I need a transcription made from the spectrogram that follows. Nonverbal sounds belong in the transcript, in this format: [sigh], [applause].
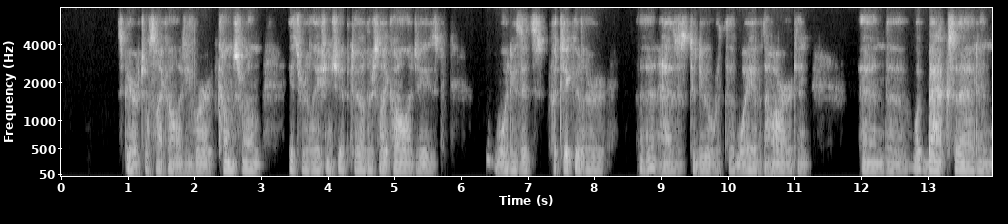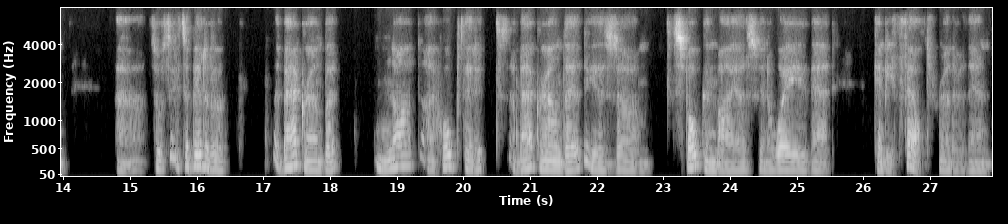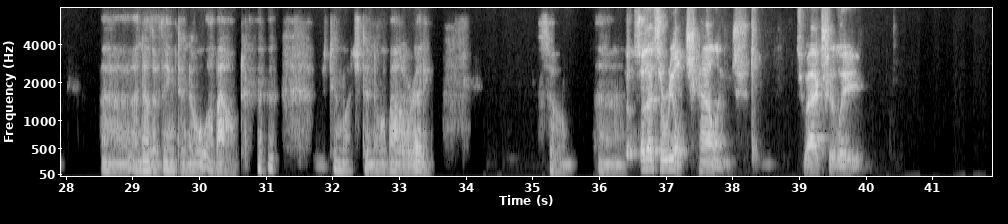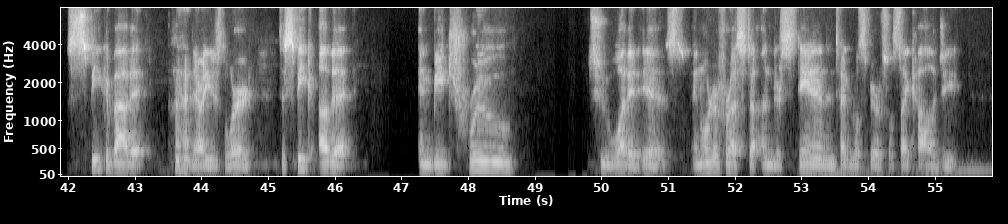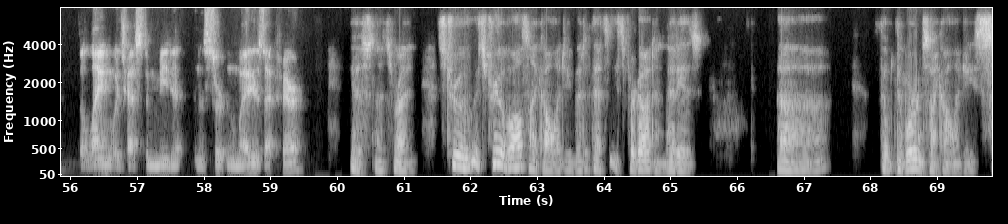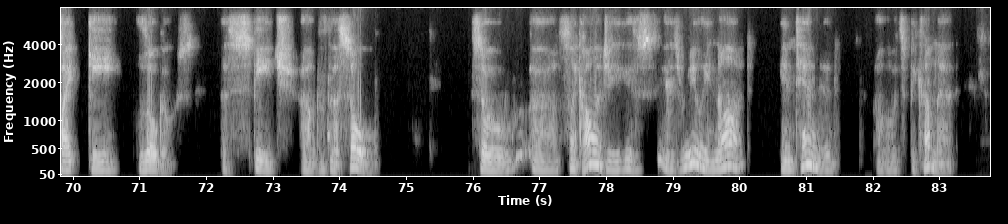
spiritual psychology, where it comes from, its relationship to other psychologies, what is its particular that has to do with the way of the heart and and uh, what backs that and uh, so it's, it's a bit of a, a background but not i hope that it's a background that is um, spoken by us in a way that can be felt rather than uh, another thing to know about. [laughs] There's too much to know about already. So, uh, so that's a real challenge to actually speak about it. [laughs] there, I use the word to speak of it and be true to what it is. In order for us to understand integral spiritual psychology, the language has to meet it in a certain way. Is that fair? Yes, that's right. It's true. It's true of all psychology, but that's it's forgotten. That is, uh, the the word psychology, psyche logos, the speech of the soul. So uh, psychology is is really not intended, although it's become that,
